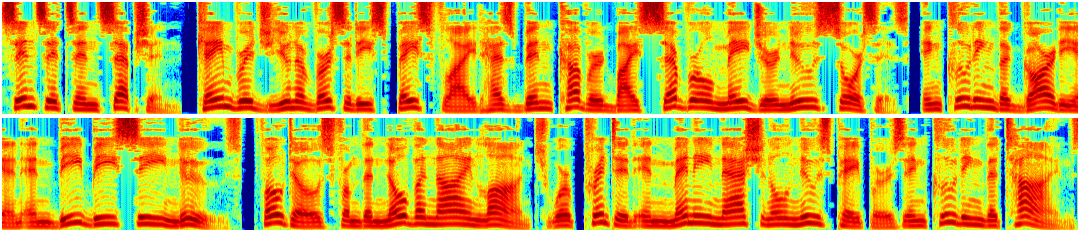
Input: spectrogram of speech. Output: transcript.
Since its inception, Cambridge University spaceflight has been covered by several major news sources, including The Guardian and BBC News. Photos from the Nova 9 launch were printed in many national newspapers including The Times,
